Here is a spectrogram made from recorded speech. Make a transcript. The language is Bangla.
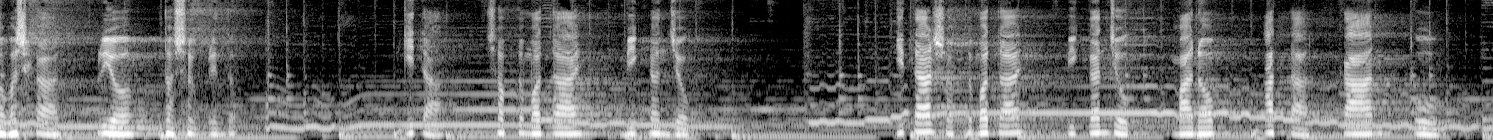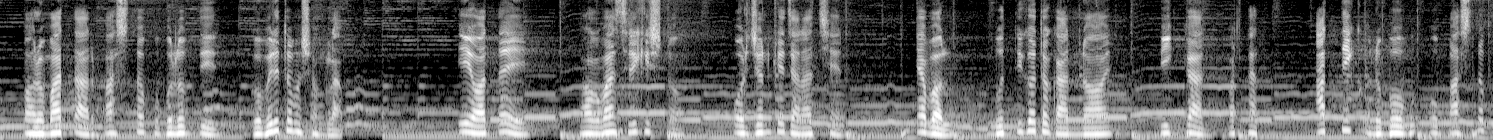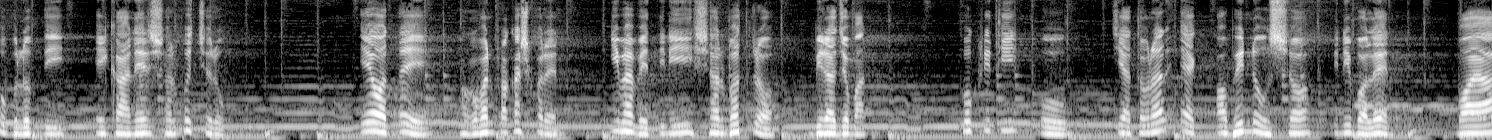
নমস্কার, প্রিয় দর্শকবৃন্দ। গীতা সপ্তম অধ্যায় বিজ্ঞান যোগ। গীতার সপ্তম অধ্যায় বিজ্ঞান যোগ, মানব আত্মার কান ও পরমাত্মার বাস্তব উপলব্ধির গভীরতম সংলাপ। এই অধ্যায়ে ভগবান শ্রীকৃষ্ণ অর্জুনকে জানাচ্ছেন, কেবল বুদ্ধিগত গান নয়, বিজ্ঞান, অর্থাৎ আত্মিক অনুভব ও বাস্তব উপলব্ধি এই গানের সর্বোচ্চ রূপ। এ অধ্যায়ে ভগবান প্রকাশ করেন কীভাবে তিনি সর্বত্র বিরাজমান। প্রকৃতি ও চেতনার এক অভিন্ন উৎস তিনি বলেন, ময়া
